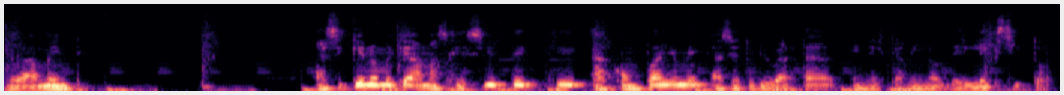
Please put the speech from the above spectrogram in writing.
Nuevamente, Así que no me queda más que decirte que acompáñame hacia tu libertad en el camino del éxito.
